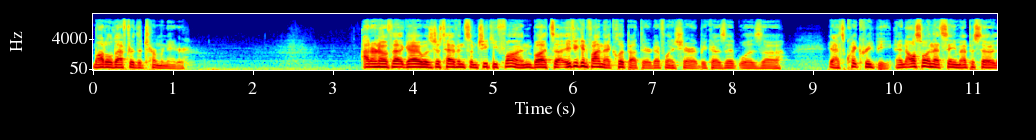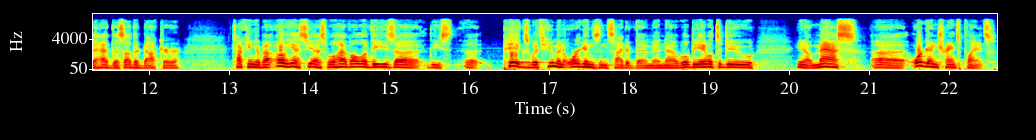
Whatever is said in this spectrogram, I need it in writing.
modeled after the Terminator. I don't know if that guy was just having some cheeky fun, but uh, if you can find that clip out there, definitely share it because it was uh, yeah, it's quite creepy. And also in that same episode, they had this other doctor talking about, oh yes, yes, we'll have all of these uh, these uh, pigs with human organs inside of them, and uh, we'll be able to do, you know, mass uh, organ transplants.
